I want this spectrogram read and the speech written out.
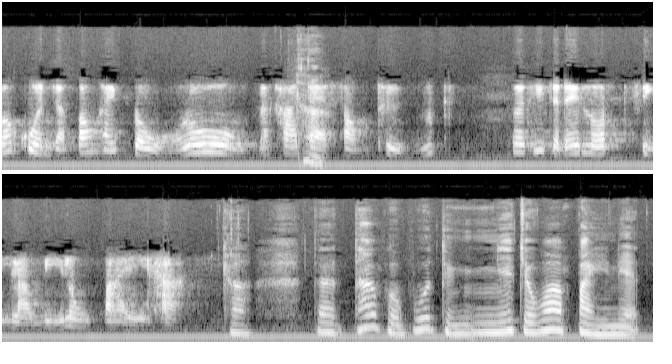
ก็ควรจะต้องให้โปร่งโล่งนะคะค่ะแดดส่องถึง เพื่อที่จะได้ลดสิ่งเหล่านี้ลงไปค่ะ ค่ะ แต่ถ้าเผื่อพูดถึงอย่างนี้จะว่าไปเนี่ยเ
